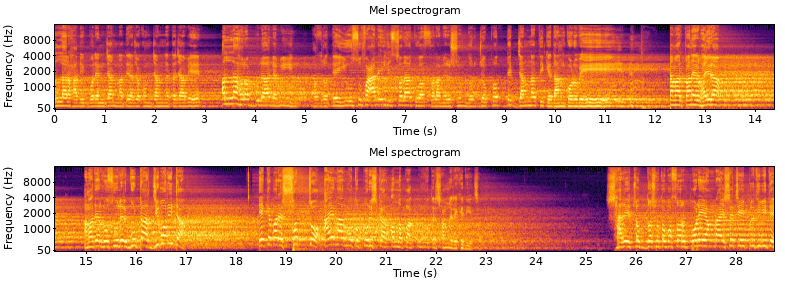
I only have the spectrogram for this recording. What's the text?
আল্লাহর হাবিব বলেন, জান্নাতীরা যখন জান্নাতে যাবে, আল্লাহ রাব্বুল আলামিন হজরতে ইউসুফ আলাইহি সালামের সৌন্দর্য প্রত্যেক জান্নাতিকে দান করবে। আমার প্রাণের ভাইরা আমাদের রসুলের গোটা জীবনীটা একেবারে স্বচ্ছ আয়নার মতো পরিষ্কার আল্লাহ পাক উম্মতের সামনে রেখে দিয়েছে। সাড়ে চোদ্দ শত বছর পরে আমরা এসেছি এই পৃথিবীতে।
